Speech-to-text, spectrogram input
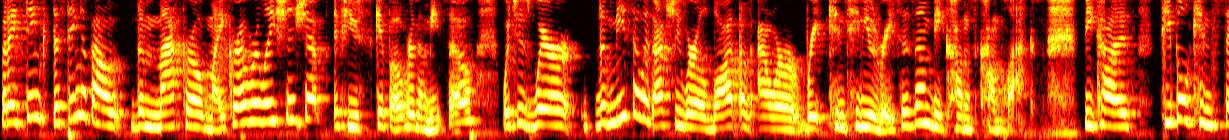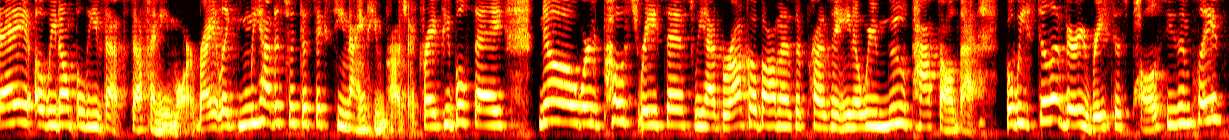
but I think the thing about the macro micro relationship, if you skip over the meso, which is where the meso is actually where a lot of our ra- continued racism becomes complex because people can say, oh, we don't believe that stuff anymore, right? Like we had this with the 1619 project, right? People say, no, we're post racist. We had Barack Obama as a president. You know, we moved past all that, but we still have very racist policies in place.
